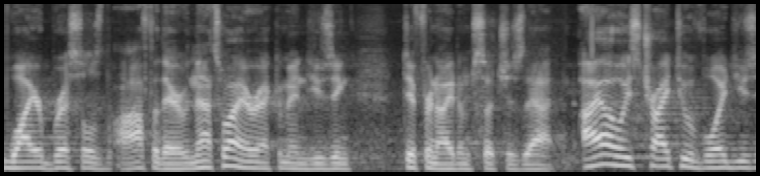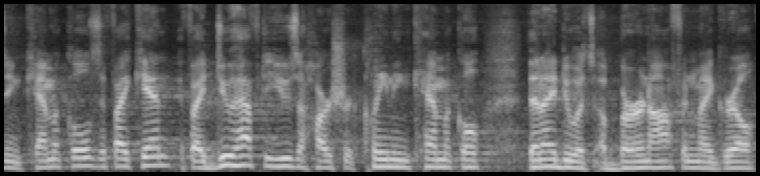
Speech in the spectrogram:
wire bristles off of there. And that's why I recommend using different items such as that. I always try to avoid using chemicals if I can. If I do have to use a harsher cleaning chemical, then I do a burn off in my grill.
